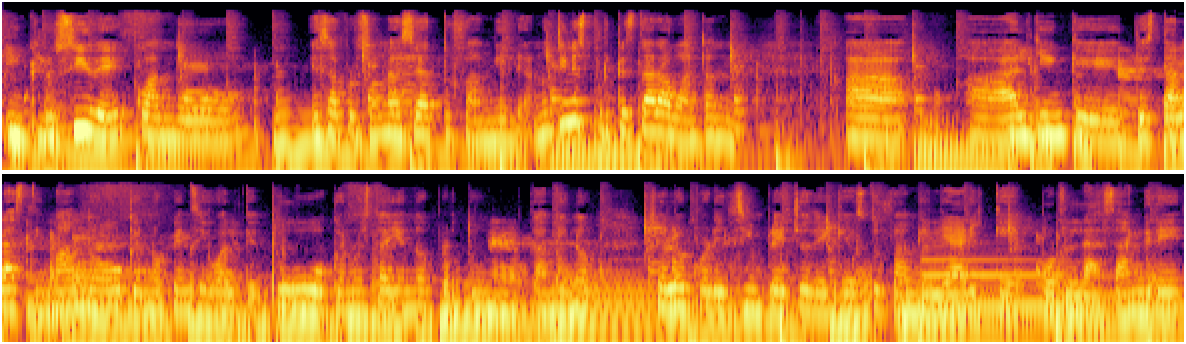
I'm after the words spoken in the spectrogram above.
inclusive cuando esa persona sea tu familia. No tienes por qué estar aguantando a, alguien que te está lastimando o que no piensa igual que tú o que no está yendo por tu camino solo por el simple hecho de que es tu familiar y que por la sangre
